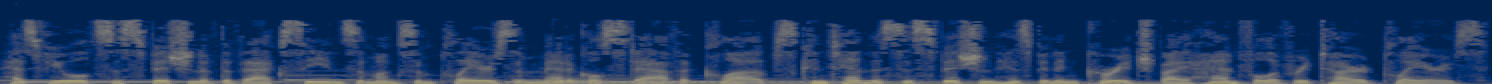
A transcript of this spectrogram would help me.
has fueled suspicion of the vaccines among some players and medical staff at clubs contend the suspicion has been encouraged by a handful of retired players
